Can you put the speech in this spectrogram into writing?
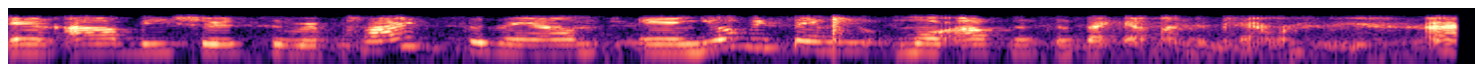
and I'll be sure to reply to them. And you'll be seeing me more often since I got my new camera.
